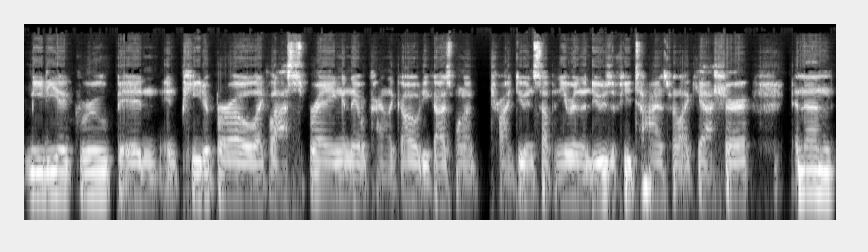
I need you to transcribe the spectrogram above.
media group in in Peterborough like last spring, and they were kind of like, "Oh, do you guys want to try doing something?" You were in the news a few times. We're like, "Yeah, sure," and then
